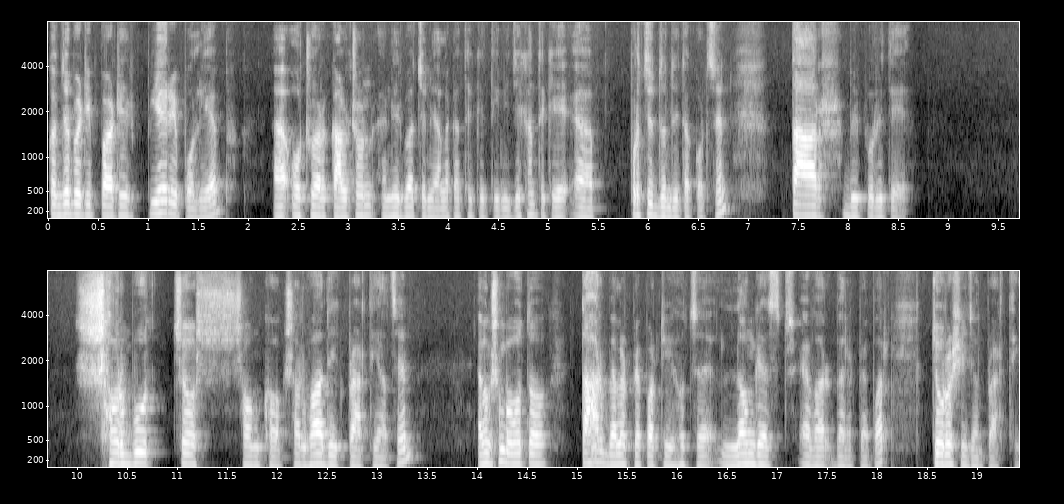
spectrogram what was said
কনজারভেটিভ পার্টির পিয়ারে পলিয়েব ওটুয়ার কার্লটন নির্বাচনী এলাকা থেকে তিনি যেখান থেকে প্রতিদ্বন্দ্বিতা করছেন, তার বিপরীতে সর্বোচ্চ সংখ্যক, সর্বাধিক প্রার্থী আছেন এবং সম্ভবত তার ব্যালট পেপারটি হচ্ছে লংগেস্ট এভার ব্যালট পেপার চৌরাশি জন প্রার্থী।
